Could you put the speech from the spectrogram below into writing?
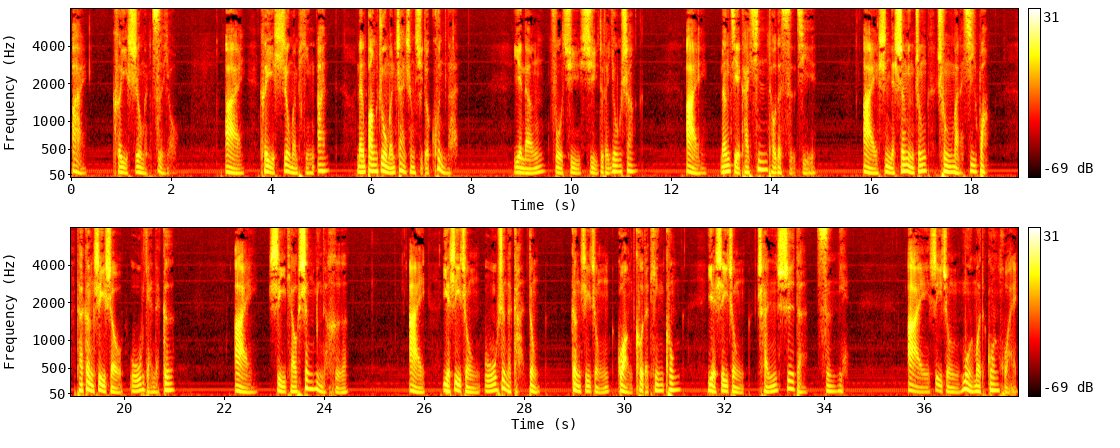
爱可以使我们自由，爱可以使我们平安，能帮助我们战胜许多困难，也能抚去许多的忧伤。爱能解开心头的死结。爱使你的生命中充满了希望，它更是一首无言的歌。爱是一条生命的河，爱也是一种无声的感动，更是一种广阔的天空，也是一种沉思的思念。爱是一种默默的关怀，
